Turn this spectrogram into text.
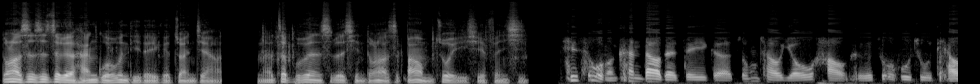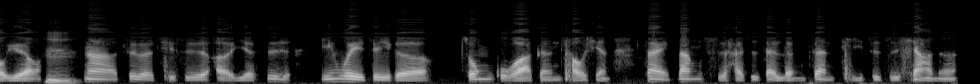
董老师是这个韩国问题的一个专家，那这部分是不是请董老师帮我们做一些分析？其实我们看到的这一个中朝友好合作互助条约哦，嗯，那这个其实呃也是因为这个中国啊跟朝鲜在当时还是在冷战体制之下呢。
